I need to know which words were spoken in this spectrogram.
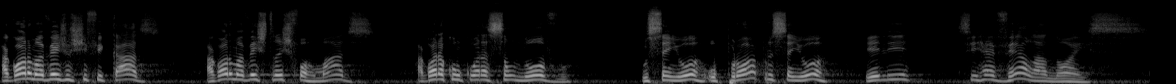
Agora, uma vez justificados, agora, uma vez transformados, agora com o coração novo, o Senhor, o próprio Senhor, ele se revela a nós.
